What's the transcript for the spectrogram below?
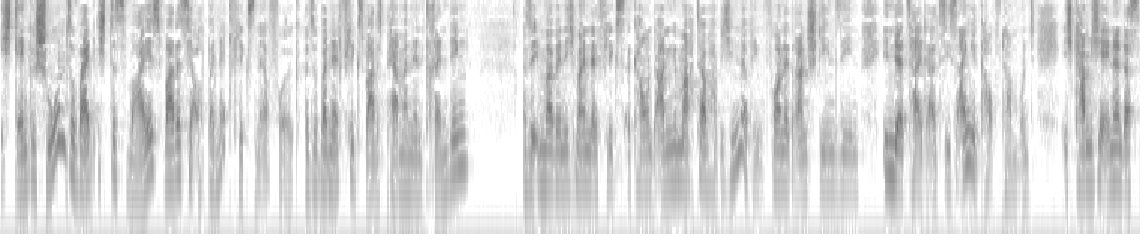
ich denke schon, soweit ich das weiß, war das ja auch bei Netflix ein Erfolg. Also bei Netflix war das permanent Trending. Also immer, wenn ich meinen Netflix-Account angemacht habe, habe ich Hinterfing vorne dran stehen sehen, in der Zeit, als sie es eingekauft haben. Und ich kann mich erinnern, dass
